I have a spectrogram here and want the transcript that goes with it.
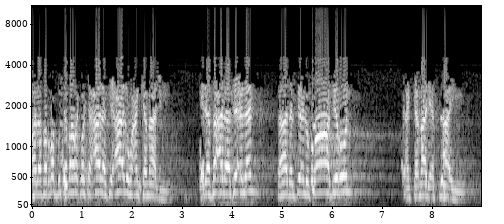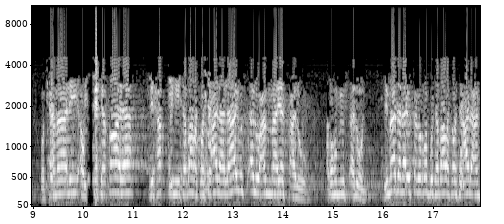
قال فالرب تبارك وتعالى فعاله عن كماله إذا فعل فعلا فهذا الفعل صادر عن كمال أسمائه وكمال أو قال بحقه تبارك وتعالى لا يسأل عما يفعل وهم يسألون. لماذا لا يسأل الرب تبارك وتعالى عن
